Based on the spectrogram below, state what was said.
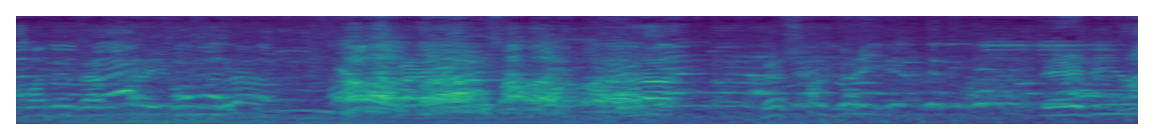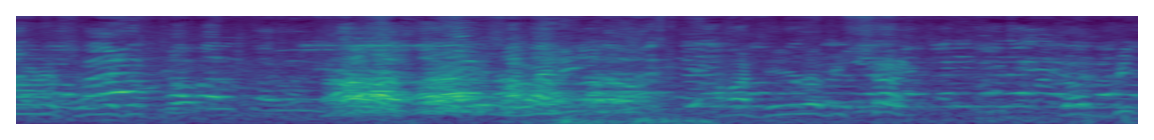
আমাদের ব্যবসায়ী বন্ধুরা যারা বেসরকারি ট্রেড ইউনিয়নের সঙ্গে যুক্ত আমার দৃঢ় বিশ্বাস চব্বিশ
